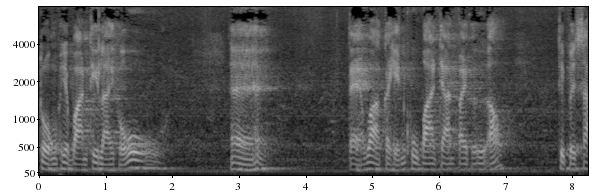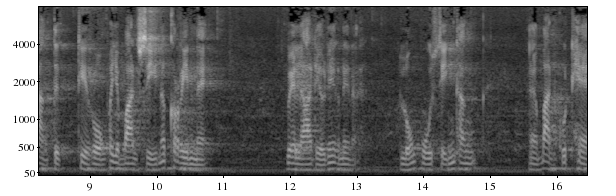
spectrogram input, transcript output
โรงพยาบาลที่ไรก็โอ้แต่ว่าก็เห็นครูบาอาจารย์ไปก็เออเอาที่ไปสร้างตึกที่โรงพยาบาลศรีนครินเนี่ย เวลาเดี๋ยวนี้กันนี่นะหลวงปู่สิงห์ทางบ้านกุดแห่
